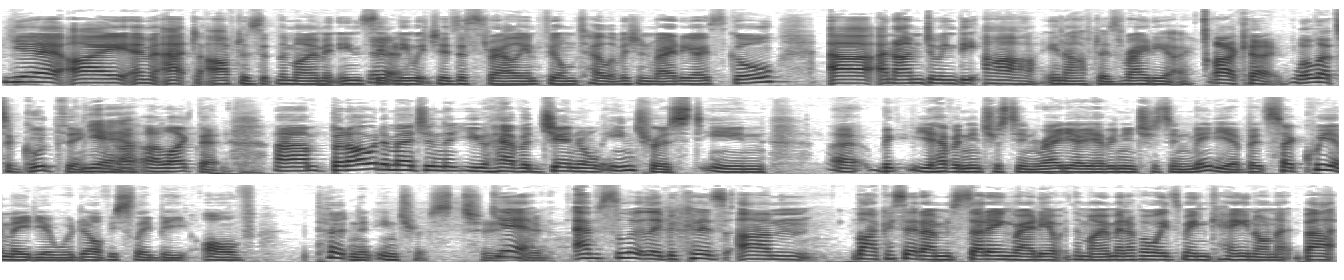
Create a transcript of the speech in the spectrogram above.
Yeah, I am at AFTRS at the moment in Sydney, Yeah. which is Australian Film Television Radio School, uh, and I'm doing the R in AFTRS Radio. Okay, well, that's a good thing. Yeah. I, I like that. Um, but I would imagine that you have a general interest in. Uh, you have an interest in radio, you have an interest in media, but so queer media would obviously be of pertinent interest to Yeah, you. absolutely. Because, um, like I said, I'm studying radio at the moment. I've always been keen on it, but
